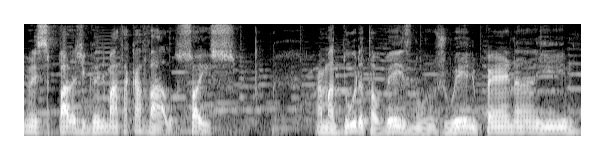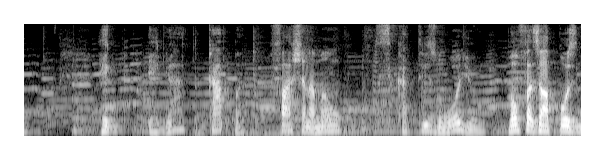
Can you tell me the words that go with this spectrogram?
E uma espada gigante de matar cavalo. Só isso. Armadura, talvez, no joelho, perna e... Regata? Capa? Faixa na mão? Cicatriz no olho? Vamos fazer uma pose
